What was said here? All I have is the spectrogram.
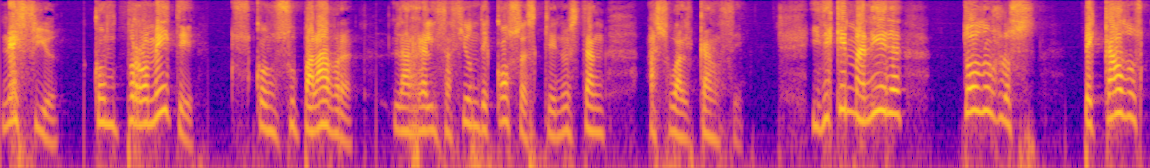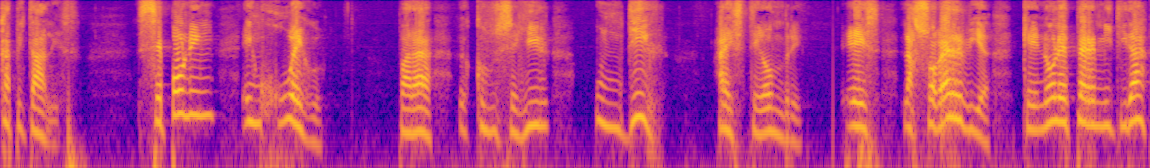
necio compromete con su palabra la realización de cosas que no están a su alcance. Y de qué manera todos los pecados capitales se ponen en juego para conseguir hundir a este hombre. Es la soberbia que no le permitirá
